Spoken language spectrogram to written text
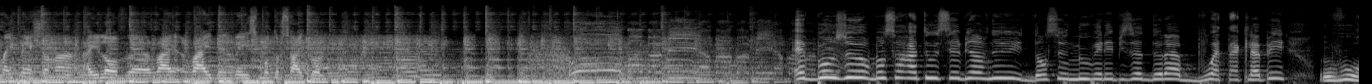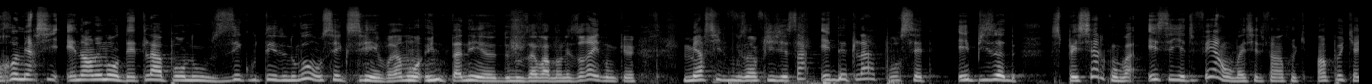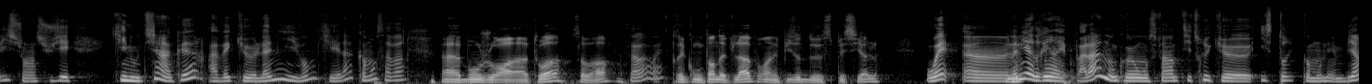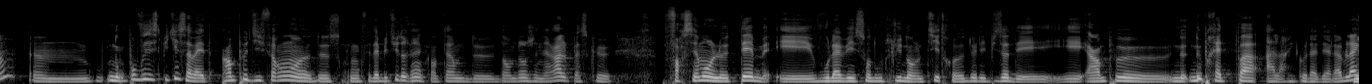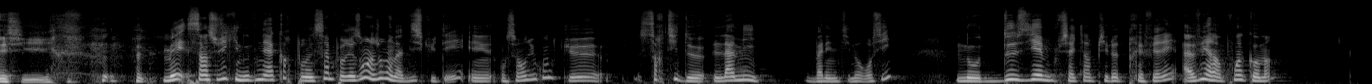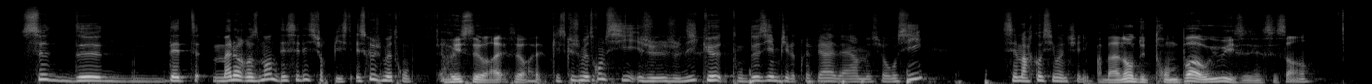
my passion. Uh, I love uh, ri- ride and race motorcycle. Et bonjour, bonsoir à tous et bienvenue dans ce nouvel épisode de la boîte à clapper. On vous remercie énormément d'être là pour nous écouter de nouveau. On sait que c'est vraiment une tannée euh, de nous avoir dans les oreilles, donc euh, merci de vous infliger ça et d'être là pour cet épisode spécial qu'on va essayer de faire. On va essayer de faire un truc un peu quali sur un sujet qui nous tient à cœur avec euh, l'ami Yvan qui est là. Comment ça va? Euh, bonjour à toi, ça va? Ça va, ouais Très content d'être là pour un épisode de spécial. Ouais, euh, Mm. l'ami Adrien est pas là, donc on se fait un petit truc historique comme on aime bien. Donc pour vous expliquer, ça va être un peu différent de ce qu'on fait d'habitude, rien qu'en termes d'ambiance générale, parce que forcément le thème, et vous l'avez sans doute lu dans le titre de l'épisode, est, est un peu ne, ne prête pas à la rigolade et à la blague. Mais si. Mais c'est un sujet qui nous tenait à cœur pour une simple raison. Un jour, on a discuté et on s'est rendu compte que, sorti de l'ami Valentino Rossi, nos deuxièmes chacun pilotes préférés avaient un point commun ceux de d'être malheureusement décédés sur piste. Est-ce que je me trompe? Oui, c'est vrai, c'est vrai. Qu'est-ce que je me trompe si je, je dis que ton deuxième pilote préféré derrière Monsieur Rossi, c'est Marco Simoncelli? Ah bah non, tu te trompes pas, oui, oui, c'est c'est ça. hein.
